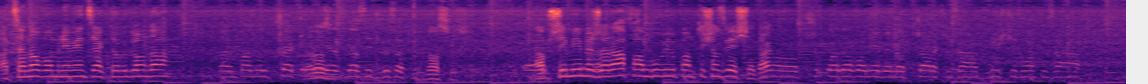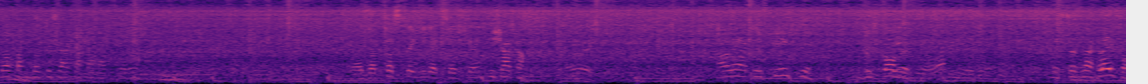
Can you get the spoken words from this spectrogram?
A cenowo mniej więcej jak to wygląda? Powiem panu, przekrój Roz- jest dosyć wysoki. Dosyć. A przyjmijmy, że Rafa mówił pan 1200, tak? No przykładowo, nie wiem, od czarki za 200 zł za do tam do tysiaka tam A za kostek ile chcecie? Tysiaka. Ale jak jest piękny, dyszkowy. Jeszcze z naklejką.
